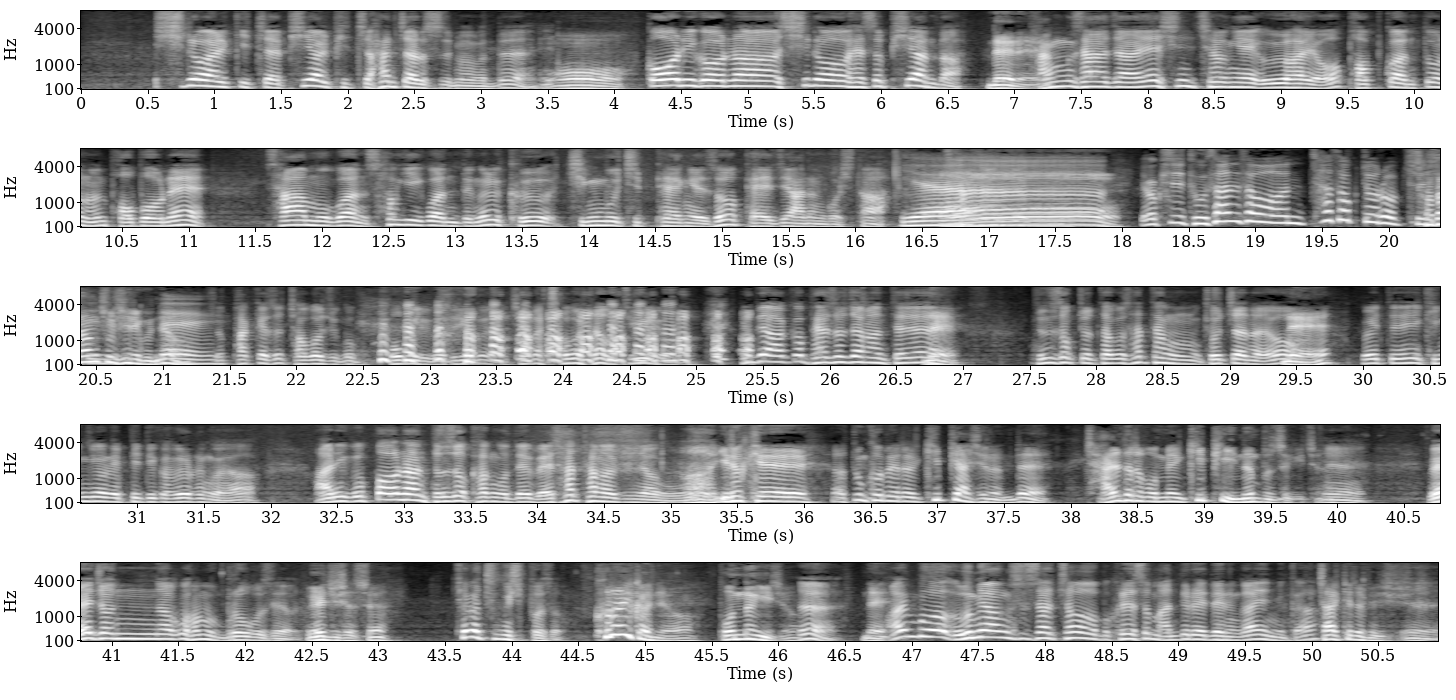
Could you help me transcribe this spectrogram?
싫어할 기자, 피할 피자 한자로 쓰는 건데 오, 꺼리거나 싫어해서 피한다. 네네. 당사자의 신청에 의하여 법관 또는 법원의 사무관, 서기관 등을 그 직무 집행에서 배제하는 것이다. 이야. 오. 역시 도산서원 차석 졸업 출신. 서당 출신이군요. 네. 저 밖에서 적어주고 보고 읽어드리고요. 제가 적으려고 읽어요. 근데 아까 배 소장한테 네. 분석 좋다고 사탕 줬잖아요. 네. 그랬더니 김경래 PD가 그러는 거야. 아니 그 뻔한 분석한 건데 왜 사탕을 주냐고. 아, 이렇게 뚱커벨을 깊이 하시는데 잘 들어보면 깊이 있는 분석이죠. 예. 왜 줬냐고 한번 물어보세요. 왜 주셨어요? 제가 주고 싶어서. 그러니까요. 본능이죠. 예. 네. 아니 뭐 음향수사처 뭐 그래서 만들어야 되는 거 아닙니까? 짧게 좀 해주십시오. 예.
